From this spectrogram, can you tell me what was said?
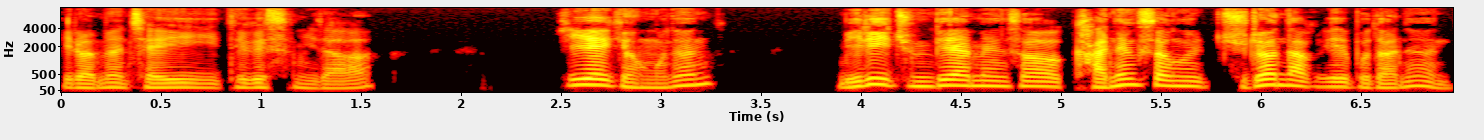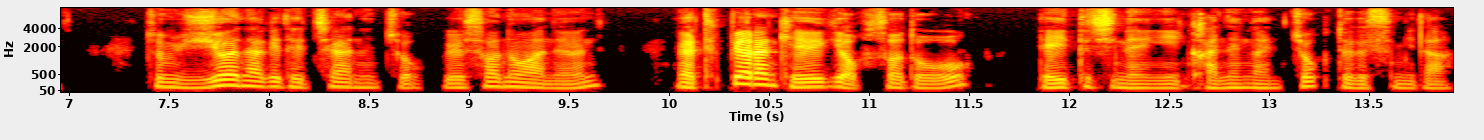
이러면 J 되겠습니다. C의 경우는 미리 준비하면서 가능성을 줄여나가기보다는 좀 유연하게 대처하는 쪽을 선호하는 그러니까 특별한 계획이 없어도 데이트 진행이 가능한 쪽 되겠습니다.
